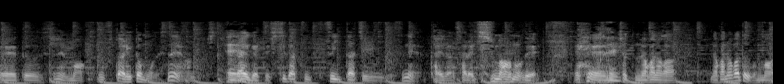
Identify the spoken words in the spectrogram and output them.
えっ、とですね、まあ、お二人ともですね、あの、ええ来月7月1日にですね、対談されてしまうので、えーはいちょっとなかなか、なかなかというか、まあ、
